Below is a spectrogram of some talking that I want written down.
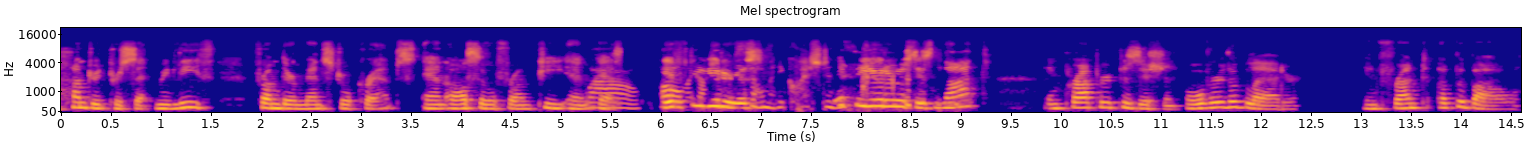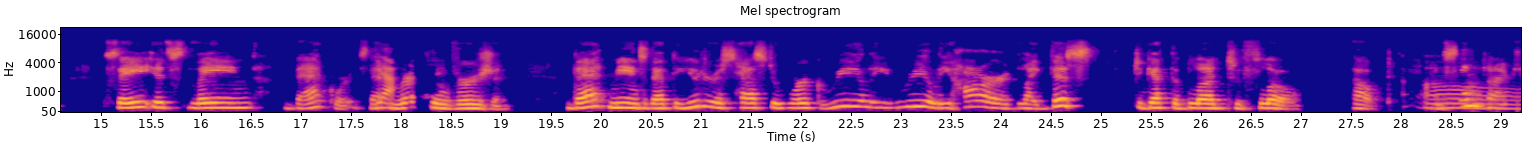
100% relief from their menstrual cramps and also from PMS. Wow. Oh if oh the gosh, uterus, so many questions. if the uterus is not in proper position over the bladder, in front of the bowel, say it's laying backwards, that yeah. retroversion. That means that the uterus has to work really, really hard like this to get the blood to flow out. And sometimes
